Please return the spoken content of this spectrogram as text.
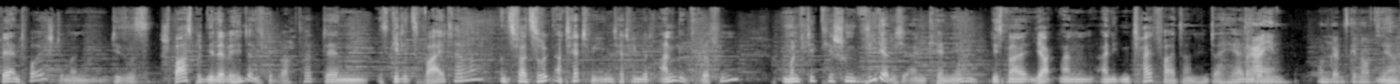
sehr enttäuscht, wenn man dieses spaßbringende Level hinter sich gebracht hat, denn es geht jetzt weiter und zwar zurück nach Tatooine. Tatooine wird angegriffen und man fliegt hier schon wieder durch einen Canyon. Diesmal jagt man einigen TIE Fightern hinterher. Dreien, um ganz genau zu Ja. sein.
